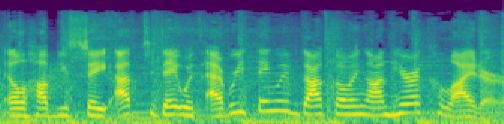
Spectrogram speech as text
It'll help you stay up to date with everything we've got going on here at Collider.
